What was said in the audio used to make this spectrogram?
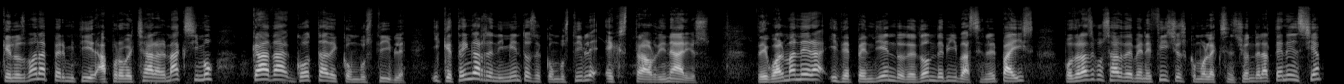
que nos van a permitir aprovechar al máximo cada gota de combustible y que tenga rendimientos de combustible extraordinarios. De igual manera, y dependiendo de dónde vivas en el país, podrás gozar de beneficios como la exención de la tenencia,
